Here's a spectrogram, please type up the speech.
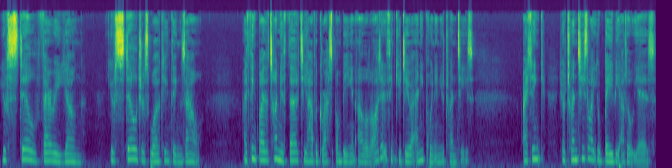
You're still very young. You're still just working things out. I think by the time you're 30, you have a grasp on being an adult. I don't think you do at any point in your 20s. I think your 20s are like your baby adult years.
